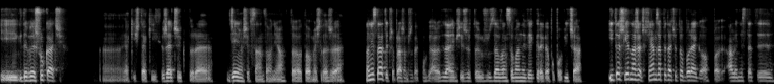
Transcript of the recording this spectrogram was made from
I gdyby szukać e, jakichś takich rzeczy, które dzieją się w San Antonio, to, to myślę, że no niestety, przepraszam, że tak mówię, ale wydaje mi się, że to już zaawansowany wiek Grega Popowicza. I też jedna rzecz, chciałem zapytać o to Borego, ale niestety,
